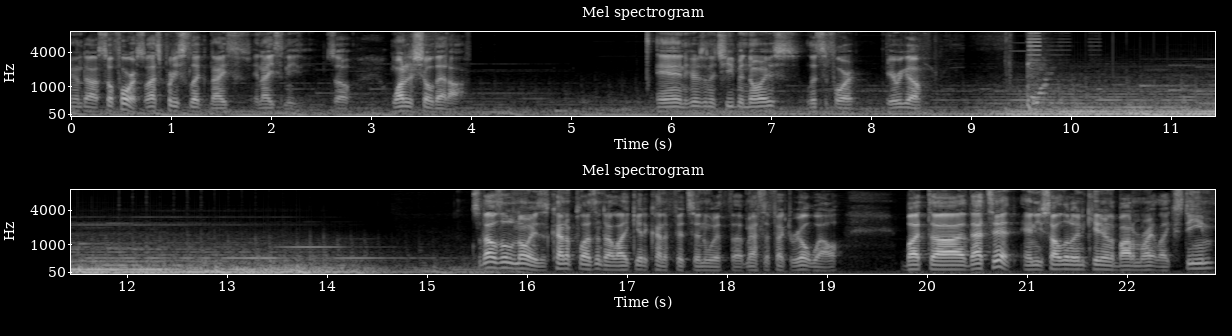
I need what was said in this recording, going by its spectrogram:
And uh, so forth. So that's pretty slick, nice, and nice and easy. So wanted to show that off. And here's an achievement noise. Listen for it. Here we go. So that was a little noise. It's kind of pleasant. I like it. It kind of fits in with uh, Mass Effect real well. But uh, that's it. And you saw a little indicator in the bottom right like Steam.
